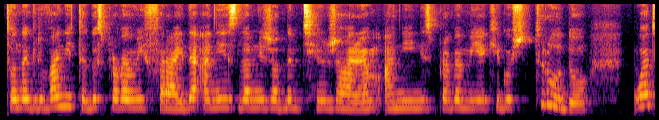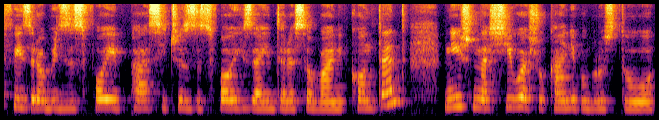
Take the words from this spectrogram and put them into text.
to nagrywanie tego sprawia mi frajdę, a nie jest dla mnie żadnym ciężarem, ani nie sprawia mi jakiegoś trudu. Łatwiej zrobić ze swojej pasji czy ze swoich zainteresowań content, niż na siłę szukanie po prostu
